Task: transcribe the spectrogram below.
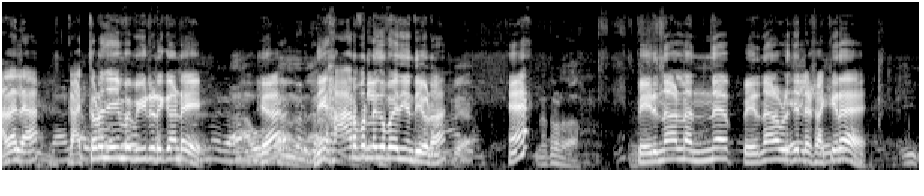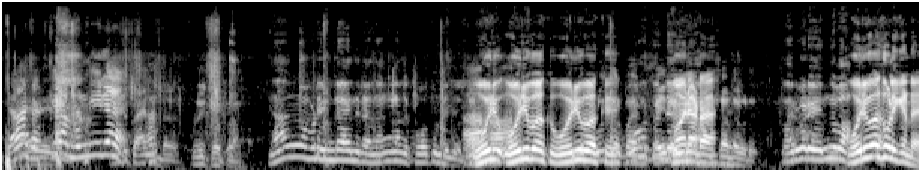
അതല്ല കച്ചവടം ചെയ്യുമ്പോ വീട് എടുക്കാണ്ടേ. നീ ഹാർബറിലൊക്കെ പോയത് നീ എന്ത് ചെയ്യൂടാ? ഏ? പെരുന്നാളിന് അന്ന് പെരുന്നാൾ വിളിച്ചില്ലേ ഷക്കീറേ? ഒരു ഒരു വാക്ക് ഒരു വാക്ക് മോനാട്ടാ ഒരു വാക്ക് വിളിക്കണ്ടേ?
